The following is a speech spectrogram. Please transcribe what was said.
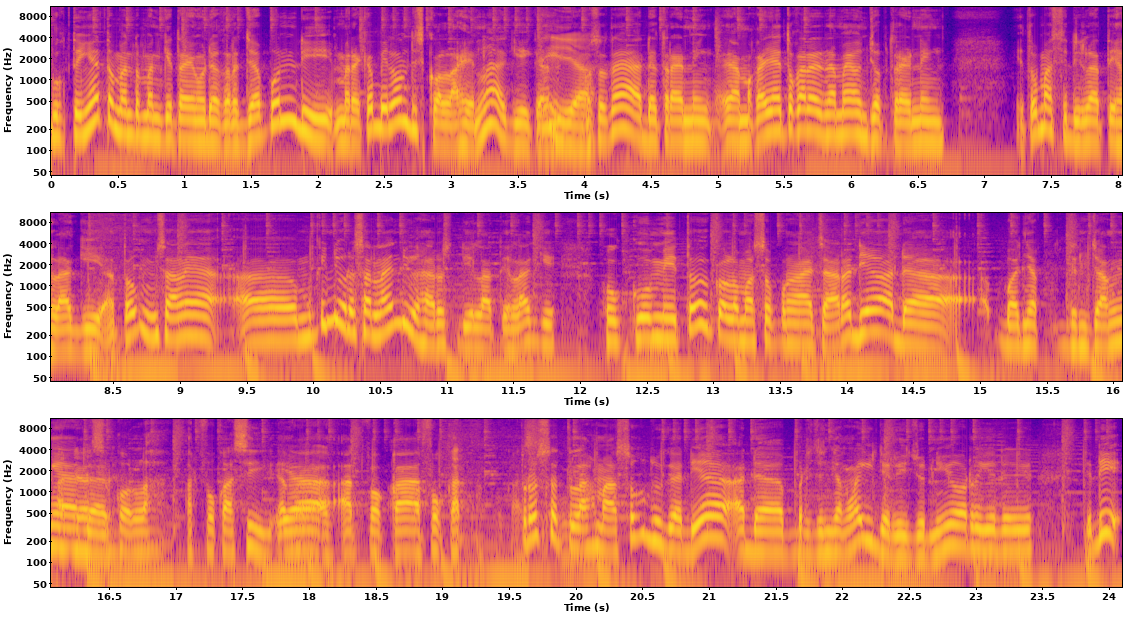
Buktinya teman-teman kita yang udah kerja pun di mereka bilang disekolahin lagi kan. Iya. maksudnya ada training ya makanya itu kan ada namanya on job training itu masih dilatih lagi. Atau misalnya eh, mungkin jurusan lain juga harus dilatih lagi. Hukum itu kalau masuk pengacara dia ada banyak jenjangnya ada ada sekolah advokasi ya apa, advokat. Advokat, advokasi. Terus setelah masuk juga dia ada berjenjang lagi jadi junior gitu. Jadi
